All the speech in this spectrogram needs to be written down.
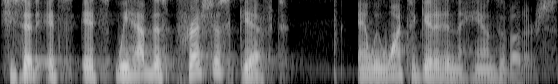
She said, it's, it's, We have this precious gift, and we want to get it in the hands of others.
